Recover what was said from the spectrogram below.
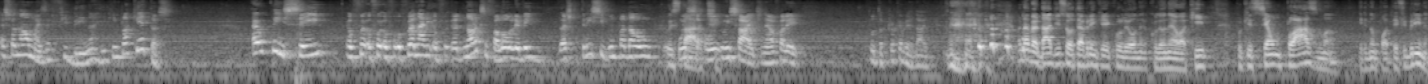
Aí falou, não, mas é fibrina rica em plaquetas. Aí eu pensei, eu fui, eu fui, eu fui, eu fui anali- eu fui- eu- na hora que você falou, eu levei acho que três segundos pra dar o, O start. o- o insight, né? Eu falei, puta, pior que é verdade. Mas na verdade, isso eu até brinquei com o, Leonel, com o Leonel aqui, porque se é um plasma, ele não pode ter fibrina,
